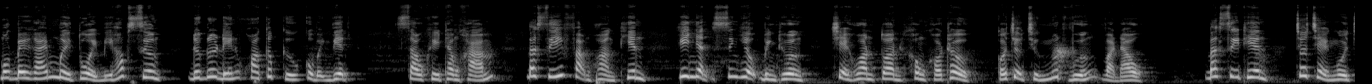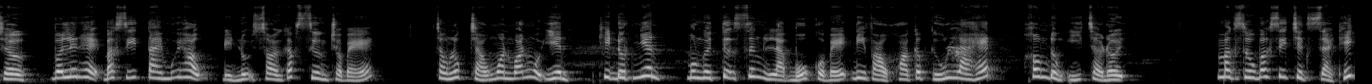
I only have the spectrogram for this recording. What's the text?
một bé gái 10 tuổi bị hóc xương được đưa đến khoa cấp cứu của bệnh viện. Sau khi thăm khám, bác sĩ Phạm Hoàng Thiên ghi nhận sinh hiệu bình thường, trẻ hoàn toàn không khó thở, có triệu chứng nuốt vướng và đau. Bác sĩ Thiên cho trẻ ngồi chờ và liên hệ bác sĩ tai mũi họng để nội soi gắp xương cho bé. Trong lúc cháu ngoan ngoãn ngồi yên, thì đột nhiên một người tự xưng là bố của bé đi vào khoa cấp cứu la hét, không đồng ý chờ đợi. Mặc dù bác sĩ trực giải thích,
